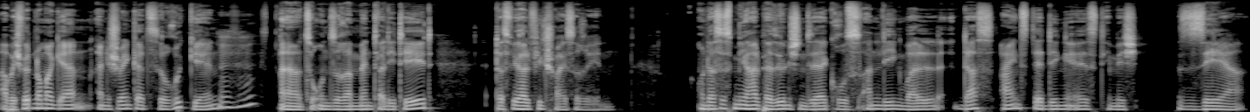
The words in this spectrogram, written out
Aber ich würde nochmal gern eine Schwenker zurückgehen mhm. äh, zu unserer Mentalität, dass wir halt viel Scheiße reden. Und das ist mir halt persönlich ein sehr großes Anliegen, weil das eins der Dinge ist, die mich sehr,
